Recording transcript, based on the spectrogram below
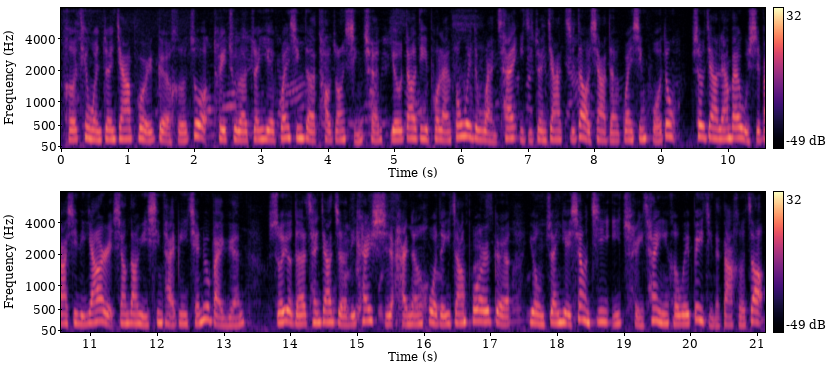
和天文专家普尔格合作，推出了专业观星的套装行程，有当地波兰风味的晚餐，以及专家指导下的观星活动。售价两百五十巴西里亚尔，相当于新台币一千六百元。所有的参加者离开时，还能获得一张波尔格用专业相机以璀璨银河为背景的大合照。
